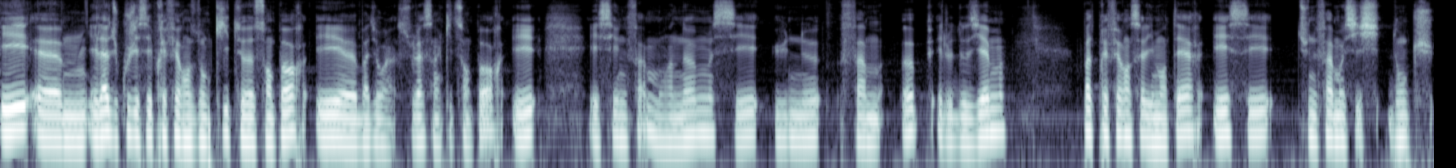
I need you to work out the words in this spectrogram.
Et, euh, et, là, du coup, j'ai ses préférences. Donc, kit sans port. Et bah, voilà, celui-là, c'est un kit sans port. Et, et c'est une femme ou un homme C'est une femme. Hop. Et le deuxième, pas de préférence alimentaire. Et c'est une femme aussi. Donc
